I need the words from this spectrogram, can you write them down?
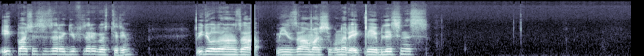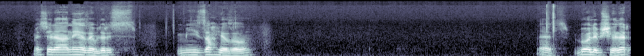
İlk başta sizlere GIF'leri göstereyim. Videolarınıza mizah amaçlı bunları ekleyebilirsiniz. Mesela ne yazabiliriz? Mizah yazalım. Evet, böyle bir şeyler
